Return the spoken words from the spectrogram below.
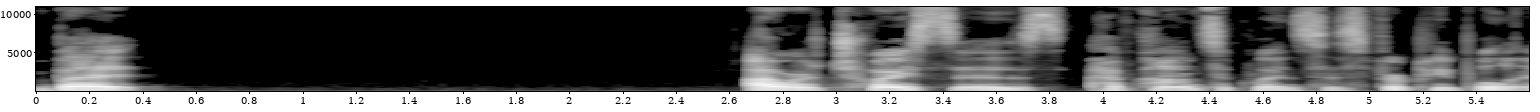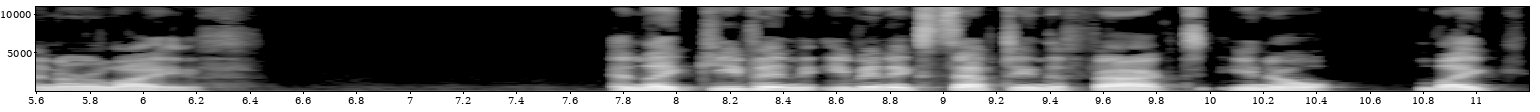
But our choices have consequences for people in our life. And like even even accepting the fact, you know, like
